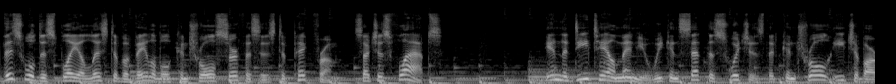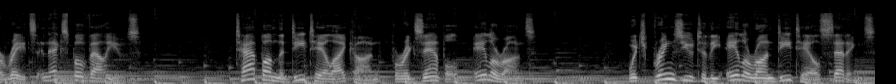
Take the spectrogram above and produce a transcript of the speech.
This will display a list of available control surfaces to pick from, such as flaps. In the detail menu we can set the switches that control each of our rates and expo values. Tap on the detail icon, for example, ailerons, which brings you to the aileron details settings.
